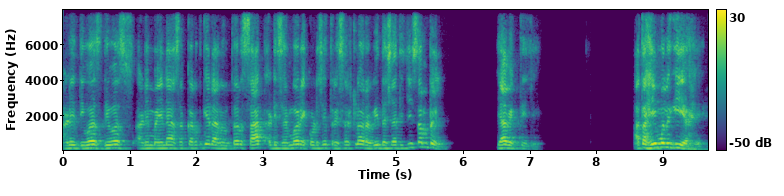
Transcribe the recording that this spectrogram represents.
आणि दिवस दिवस आणि महिना असं करत गेल्यानंतर सात डिसेंबर एकोणीसशे त्रेसष्टला रवी दशा तिची संपेल या व्यक्तीची. आता ही मुलगी आहे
